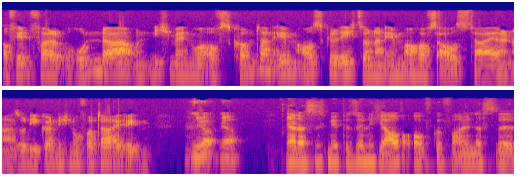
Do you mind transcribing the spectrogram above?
auf jeden Fall runder und nicht mehr nur aufs Kontern eben ausgelegt, sondern eben auch aufs Austeilen. Also die können nicht nur verteidigen. Ja, ja. Ja, das ist mir persönlich auch aufgefallen, dass äh,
